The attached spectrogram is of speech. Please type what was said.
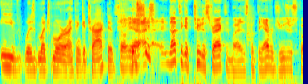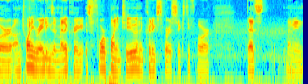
Eve was much more, I think, attractive. So yeah, just, I, I, not to get too distracted by this, but the average user score on 20 ratings at Metacritic is 4.2, and the critic score is 64 that's, I mean,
